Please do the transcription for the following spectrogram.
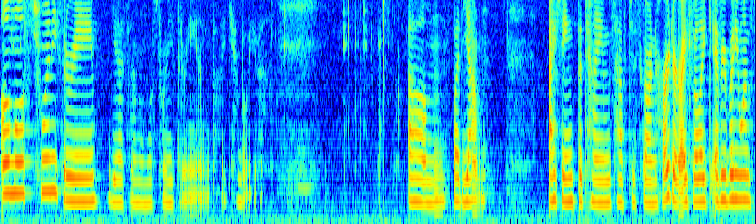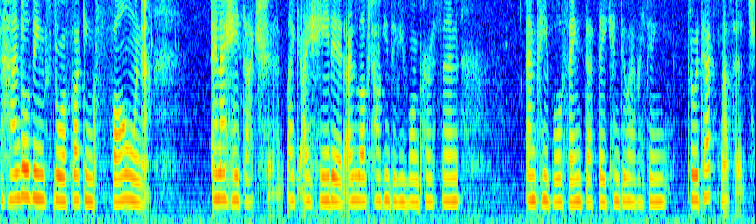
Almost 23. Yes, I'm almost 23 and I can't believe it. Um, but yeah, I think the times have just gotten harder. I feel like everybody wants to handle things through a fucking phone. And I hate that shit. Like, I hate it. I love talking to people in person, and people think that they can do everything through a text message.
